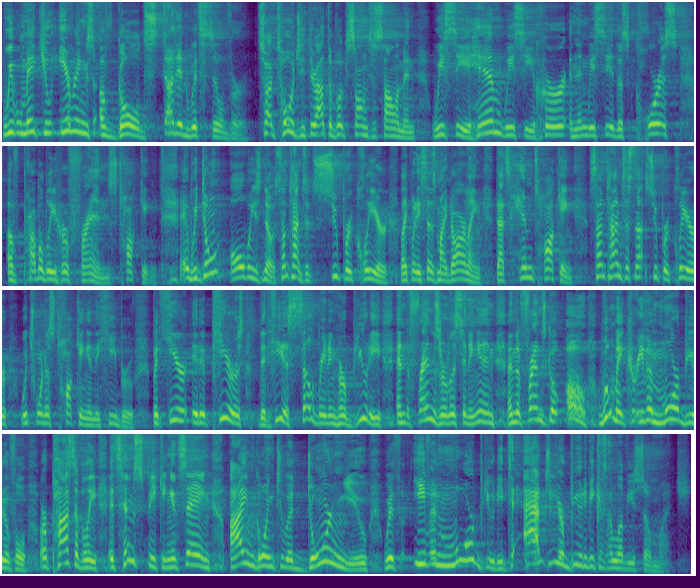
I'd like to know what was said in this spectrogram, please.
we will make you earrings of gold studded with silver. So I've told you throughout the book Songs of Solomon, we see him, we see her, and then we see this chorus of probably her friends talking. And we don't always know. Sometimes it's super clear, like when he says, My darling, that's him talking. Sometimes it's not super clear which one is talking in the Hebrew. But here it appears that he is celebrating her beauty, and the friends are listening in, and the friends go, Oh, we'll make her even more beautiful. Or possibly it's him speaking and saying, I'm going to adore adorn you with even more beauty, to add to your beauty because I love you so much.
